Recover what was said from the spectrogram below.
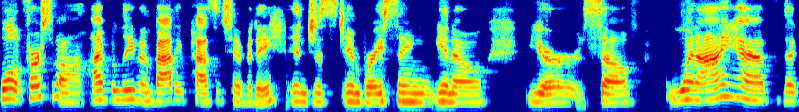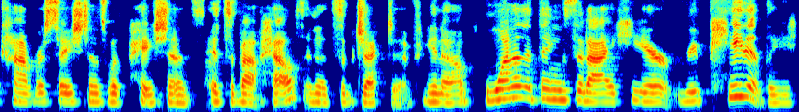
Well, first of all, I believe in body positivity and just embracing, you know, yourself when I have the conversations with patients, it's about health and it's subjective. You know, one of the things that I hear repeatedly,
